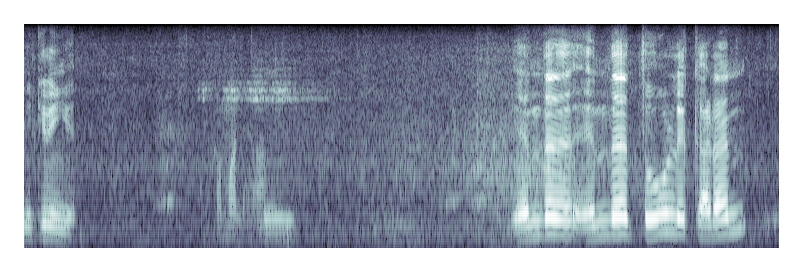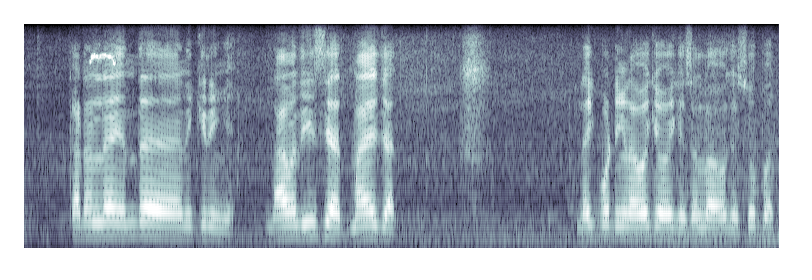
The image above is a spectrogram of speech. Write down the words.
நிற்கிறீங்க எந்த எந்த தூள் கடன் கடனில் எந்த நிற்கிறீங்க நான் வந்து ஈஸியார் மாயஜால் லைக் போட்டிங்களா? Okay okay Selva okay super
